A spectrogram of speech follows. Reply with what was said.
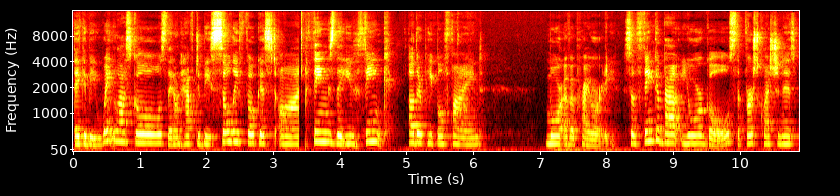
They could be weight loss goals. They don't have to be solely focused on things that you think other people find more of a priority. So think about your goals. The first question is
